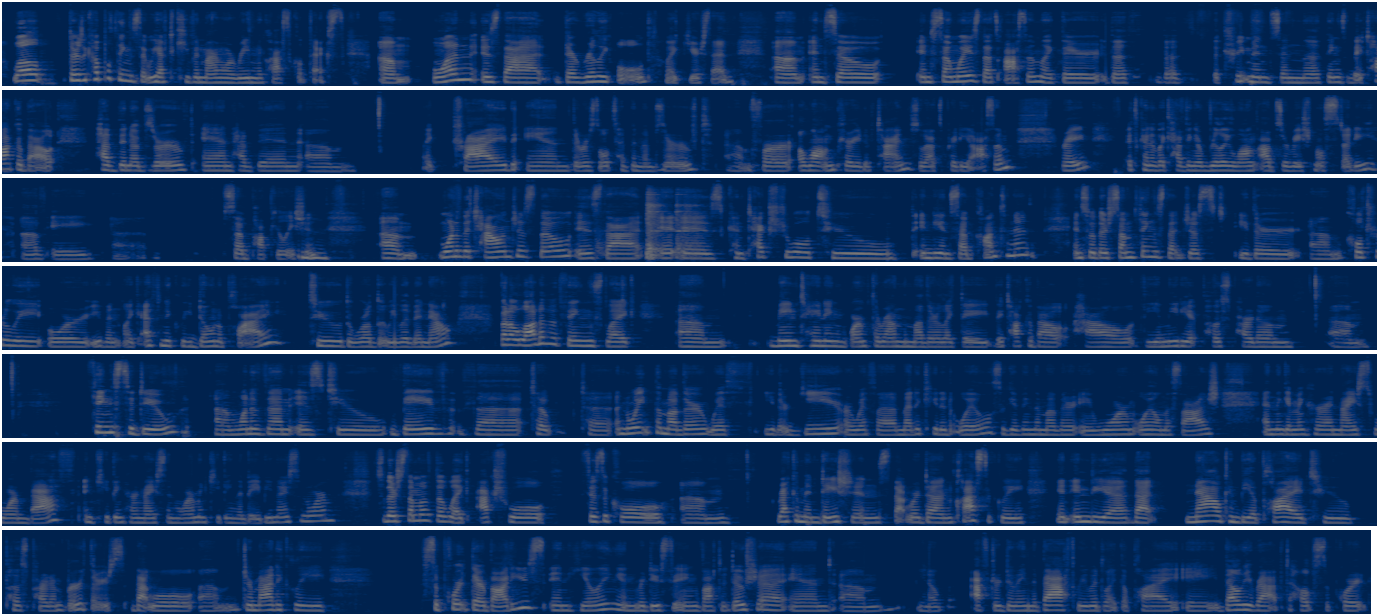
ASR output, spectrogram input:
Well, there's a couple things that we have to keep in mind when we're reading the classical text. Um, one is that they're really old, like you said, um, and so in some ways that's awesome. Like they're the the the treatments and the things that they talk about have been observed and have been um, like tried and the results have been observed um, for a long period of time so that's pretty awesome right it's kind of like having a really long observational study of a uh, subpopulation. Mm-hmm. Um, one of the challenges, though, is that it is contextual to the Indian subcontinent. And so there's some things that just either um, culturally or even like ethnically don't apply to the world that we live in now. But a lot of the things like um, maintaining warmth around the mother, like they, they talk about how the immediate postpartum um, things to do. Um, one of them is to bathe the, to to anoint the mother with either ghee or with a medicated oil. So, giving the mother a warm oil massage and then giving her a nice warm bath and keeping her nice and warm and keeping the baby nice and warm. So, there's some of the like actual physical um, recommendations that were done classically in India that now can be applied to postpartum birthers that will um, dramatically support their bodies in healing and reducing vata dosha and um, you know after doing the bath we would like apply a belly wrap to help support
